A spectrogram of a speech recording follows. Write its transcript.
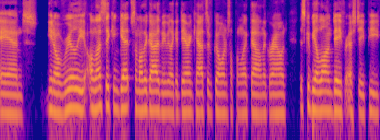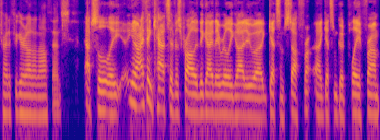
and you know, really, unless they can get some other guys, maybe like a Darren Katzev going, something like that on the ground, this could be a long day for SJP trying to figure it out on offense. Absolutely. You know, I think Katzev is probably the guy they really got to uh, get some stuff, from, uh, get some good play from.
